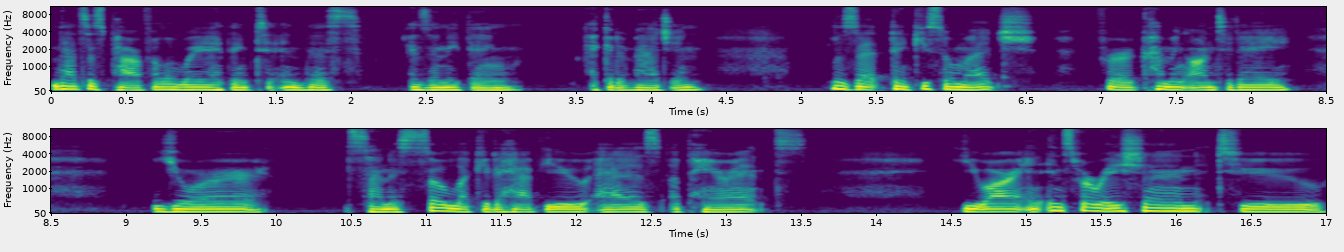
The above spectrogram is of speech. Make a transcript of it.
that's as powerful a way, I think, to end this as anything I could imagine. Lizette, thank you so much for coming on today. Your son is so lucky to have you as a parent. You are an inspiration to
